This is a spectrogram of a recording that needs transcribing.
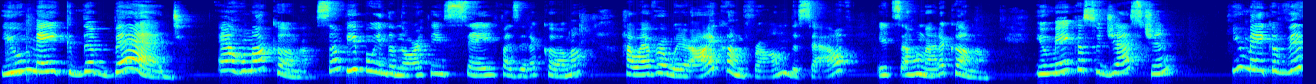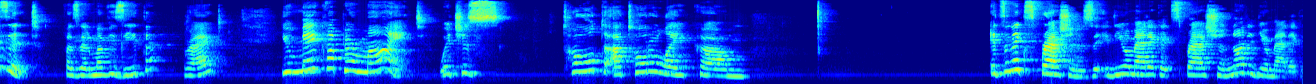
you make the bed. É arrumar a cama. Some people in the Northeast say fazer a cama. However, where I come from, the South, it's arrumar a cama. You make a suggestion, you make a visit. Fazer uma visita, right? You make up your mind, which is a total like, um, it's an expression, it's an idiomatic expression, not idiomatic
